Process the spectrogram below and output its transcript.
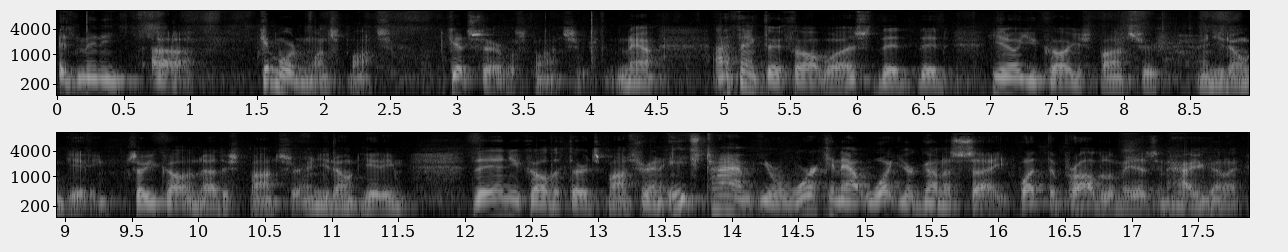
as many, uh, get more than one sponsor, get several sponsors. Now, I think their thought was that, that you know you call your sponsor and you don't get him, so you call another sponsor and you don't get him. Then you call the third sponsor, and each time you're working out what you're going to say, what the problem is, and how you're going to.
